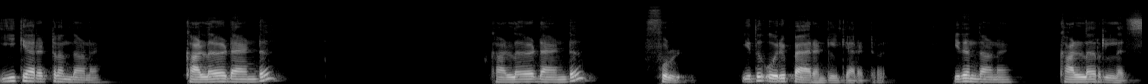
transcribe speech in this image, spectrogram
ഈ ക്യാരക്ടർ എന്താണ്? Coloured and coloured and full ഇത് ഒരു പാരന്റൽ ക്യാരക്ടർ ഇതെന്താണ്? കളർലെസ്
